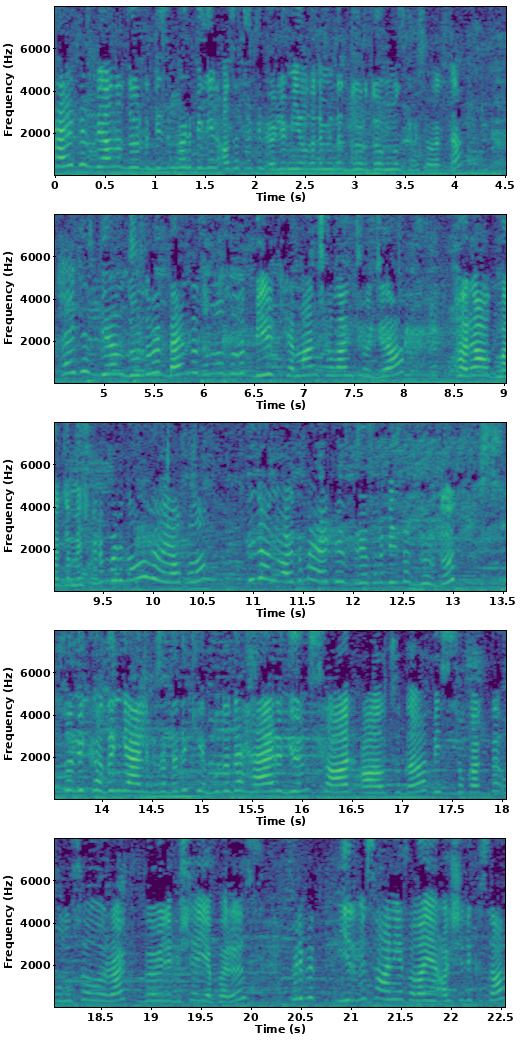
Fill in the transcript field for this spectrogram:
herkes bir anda durdu. Bizim böyle bildiğin Atatürk'ün ölüm yıl dönümünde durduğumuz gibi sokakta. Herkes bir an durdu ve ben de tam o sırada bir keman çalan çocuğa para atmakla meşgulüm. Böyle ne oluyor ya falan. Bir döndüm arkama herkes duruyor. Sonra biz de durduk. Sonra bir kadın geldi bize dedi ki bu dedi her gün saat 6'da biz sokakta ulusal olarak böyle bir şey yaparız. Böyle bir 20 saniye falan yani aşırı kısa.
